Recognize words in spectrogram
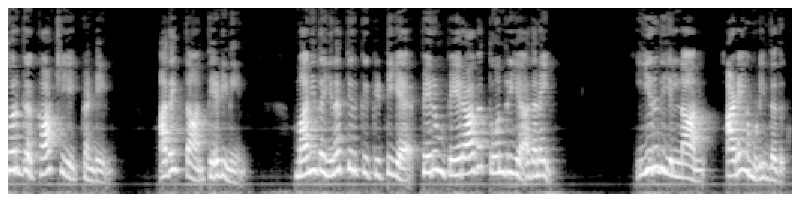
சொர்க்க காட்சியைக் கண்டேன். அதைத்தான் தேடினேன். மனித இனத்திற்கு கிட்டிய பெரும் பேராக தோன்றிய அதனை இறுதியில் நான் அடைய முடிந்தது.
